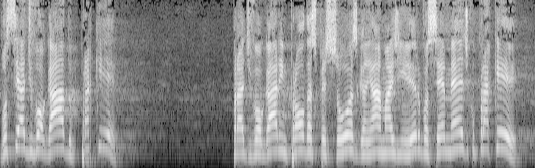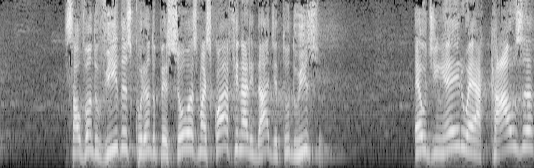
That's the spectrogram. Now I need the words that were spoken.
Você é advogado para quê? Para advogar em prol das pessoas, ganhar mais dinheiro. Você é médico para quê? Salvando vidas, curando pessoas, mas qual a finalidade de tudo isso? É o dinheiro, é a causa,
